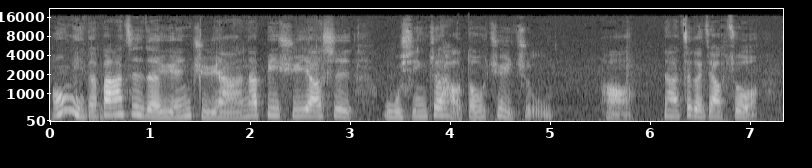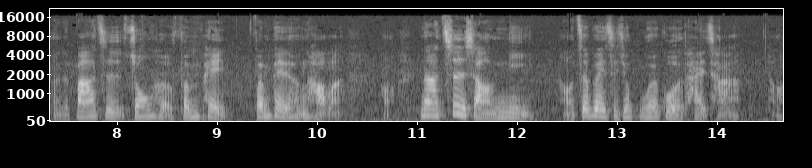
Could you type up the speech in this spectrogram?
哦，你的八字的原局啊，那必须要是五行最好都具足，好，那这个叫做八字综合分配分配的很好嘛，好，那至少你。好，这辈子就不会过得太差。好，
